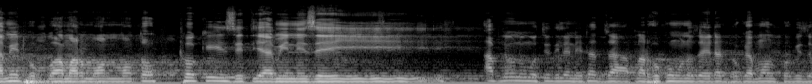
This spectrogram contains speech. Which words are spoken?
আমি ঢুকবো আমার মন মতো। ঠকি জিতি আমি নিজেই। আপনি অনুমতি দিলেন, এটা যা আপনার হুকুম অনুযায়ী এটা ঢুকে মন করবি যে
